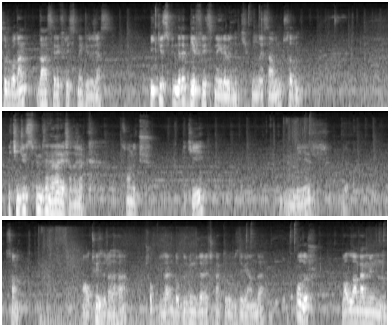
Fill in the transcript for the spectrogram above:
Turbodan daha seri free spin'e gireceğiz. İlk 100 spin'de de bir free spin'e girebildik. Bunun da hesabını tutalım. İkinci 100 spin bize neler yaşatacak? Son 3 2 1 yok. Son. 600 lira daha. Çok güzel. 9000 üzerine çıkarttı bu bizi bir anda. Olur. Vallahi ben memnunum.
